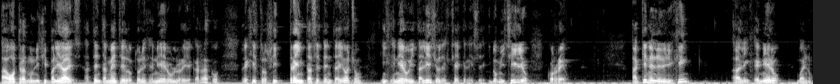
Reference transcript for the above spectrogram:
a otras municipalidades. Atentamente, doctor ingeniero Luis Reyes Carrasco, registro CIP 3078, ingeniero vitalicio, etcétera, y domicilio, correo. ¿A quiénes le dirigí? Al ingeniero, bueno,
